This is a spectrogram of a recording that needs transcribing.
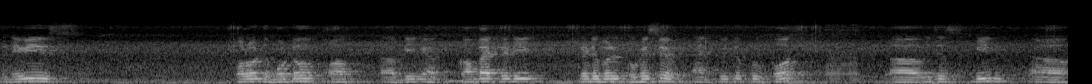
the Navy is followed the motto of uh, being a combat-ready, credible, cohesive, and future-proof force, uh, which has been uh,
